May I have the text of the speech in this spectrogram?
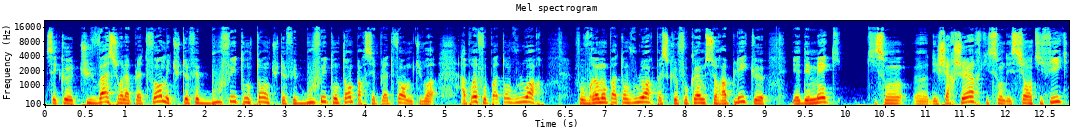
C'est que tu vas sur la plateforme et tu te fais bouffer ton temps, tu te fais bouffer ton temps par ces plateformes, tu vois. Après, faut pas t'en vouloir. Faut vraiment pas t'en vouloir parce qu'il faut quand même se rappeler que il y a des mecs qui sont euh, des chercheurs, qui sont des scientifiques,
